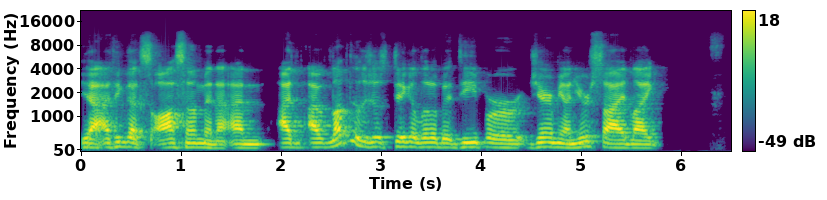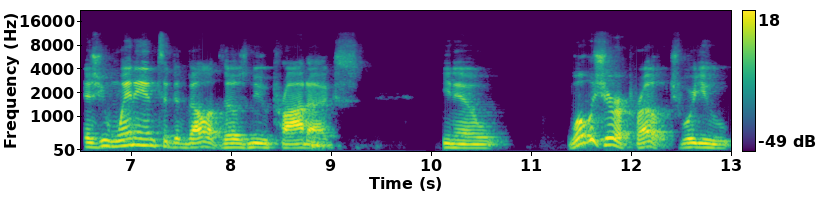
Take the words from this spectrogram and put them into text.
yeah i think that's awesome and and i'd, I would love to just dig a little bit deeper jeremy on your side like as you went in to develop those new products you know what was your approach? Were you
